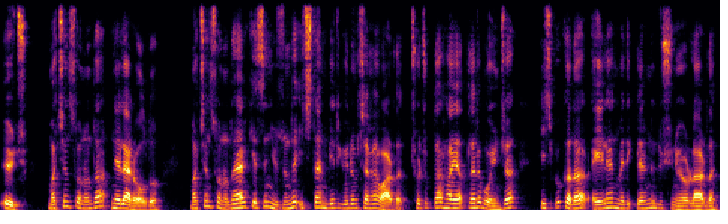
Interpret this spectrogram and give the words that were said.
3. Maçın sonunda neler oldu? Maçın sonunda herkesin yüzünde içten bir gülümseme vardı. Çocuklar hayatları boyunca hiç bu kadar eğlenmediklerini düşünüyorlardı.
